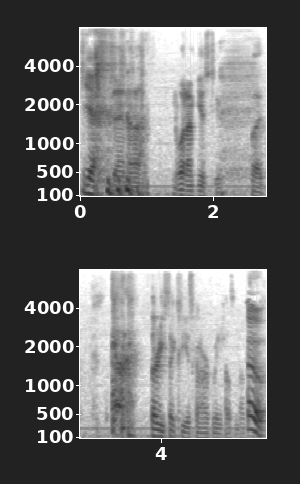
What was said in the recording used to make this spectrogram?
Yeah. than uh, what I'm used to, but 3060 is kind of hard for me to tell somebody. Oh,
